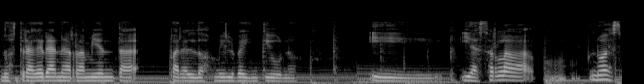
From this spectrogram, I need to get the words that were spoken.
nuestra gran herramienta para el 2021. Y, y, hacerla no es,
